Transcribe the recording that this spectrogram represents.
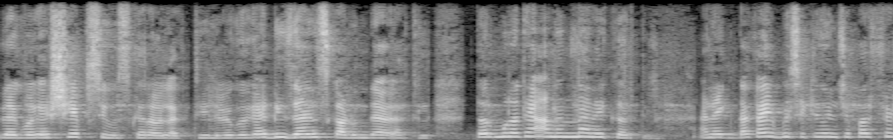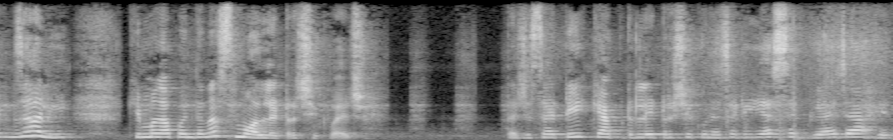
वेगवेगळ्या शेप्स यूज करावे लागतील वेगवेगळ्या डिझाईन्स काढून द्यावे लागतील. तर मुलं ते आनंदाने करतील. आणि एकदा का ए बी सी टी त्यांची परफेक्ट झाली की मग आपण त्यांना स्मॉल लेटर शिकवायचे. त्याच्यासाठी कॅपिटल लेटर शिकवण्यासाठी या सगळ्या ज्या आहेत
